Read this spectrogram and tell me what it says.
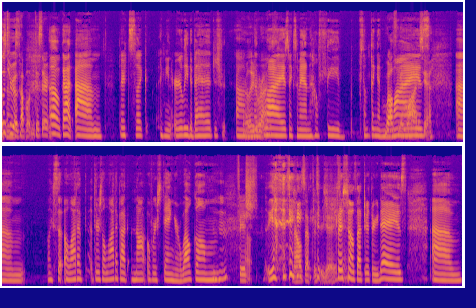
go through a couple because they're Oh God. Um, there's like I mean, early to bed, um, Early to rise. rise makes a man healthy, something and Wealthy wise. and wise, yeah. Um, like so, a lot of there's a lot about not overstaying your welcome. fish Yeah, smells after three days. Fish smells after three days. Um,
